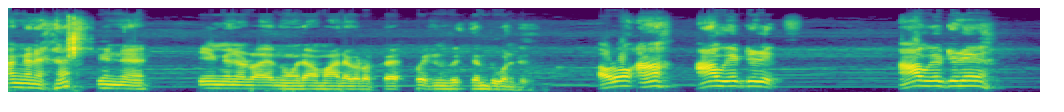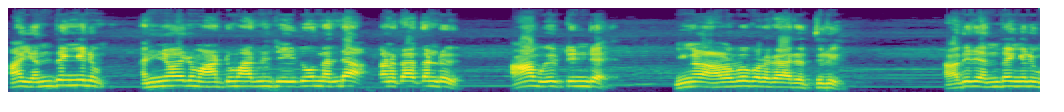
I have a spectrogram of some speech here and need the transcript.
അങ്ങനെ പിന്നെ ഇങ്ങനെയുള്ള നൂലാമാലകളൊക്കെ വരുന്നത് എന്തുകൊണ്ട്? അവിടെ ആ ആ വീട്ടിൽ ആ വീട്ടിൽ ആ എന്തെങ്കിലും അന്യോര് മാട്ടുമാരനും ചെയ്തു എന്നല്ല കണക്കാക്കണ്ട്. ആ വീട്ടിന്റെ നിങ്ങൾ അളവ് പ്രകാരത്തിൽ അതിലെന്തെങ്കിലും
